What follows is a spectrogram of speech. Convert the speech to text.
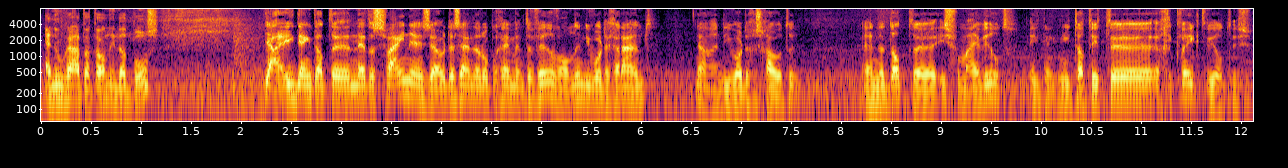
En hoe gaat dat dan in dat bos? Ja, ik denk dat uh, net als zwijnen en zo, daar zijn er op een gegeven moment te veel van. En die worden geruimd. Ja, en die worden geschoten. En uh, dat uh, is voor mij wild. Ik denk niet dat dit gekweekt wild is.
